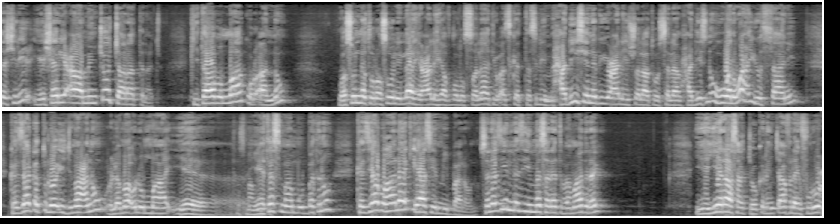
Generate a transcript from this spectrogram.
ተሽሪዕ የሸሪዓ ምንጮች አራት ናቸው። ኪታቡላህ ቁርአን ነው وسنة رسول الله عليه أفضل الصلاة وأزكى التسليم حديث النبي عليه الصلاة والسلام حديث نو هو الوحي الثاني كذا قتلو إجماع نو علماء الأمة يتسمى مبت نو كذا بهالا قياس የሚባለው ነው ስለዚህ እነዚህ መሰረት በማድረግ የየራሳቸው ቅርንጫፍ ላይ ፍሩዕ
